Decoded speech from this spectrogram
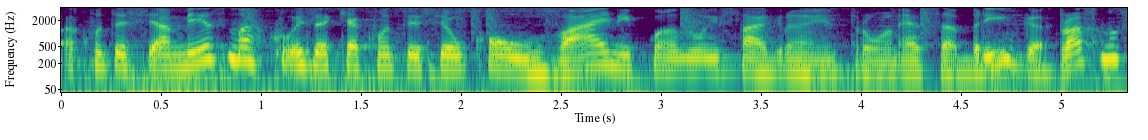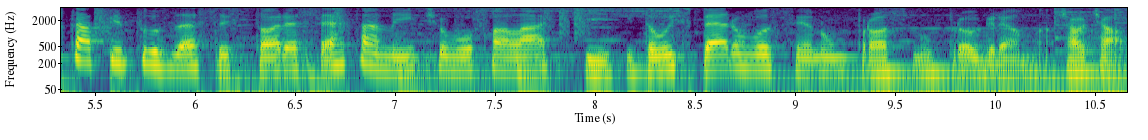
acontecer a mesma coisa que aconteceu com o Vine quando o Instagram entrou nessa briga? Próximos capítulos dessa história certamente eu vou falar aqui. Então espero você num próximo programa. Tchau, tchau.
